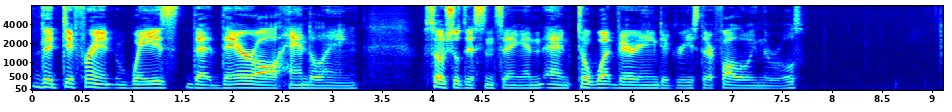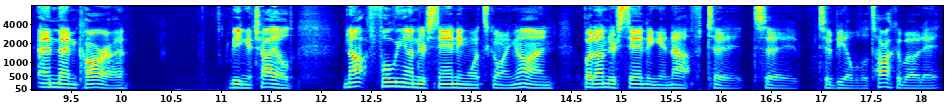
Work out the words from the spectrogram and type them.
the different ways that they're all handling social distancing and and to what varying degrees they're following the rules. And then Kara, being a child, not fully understanding what's going on, but understanding enough to to to be able to talk about it.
